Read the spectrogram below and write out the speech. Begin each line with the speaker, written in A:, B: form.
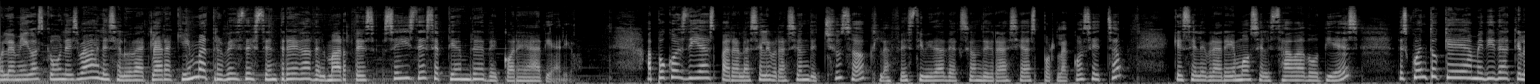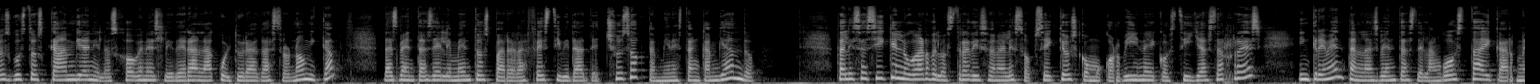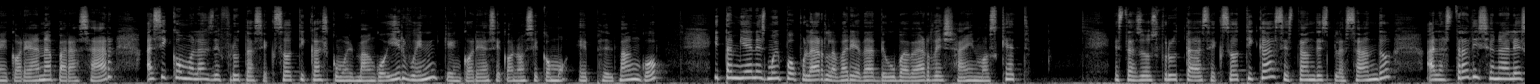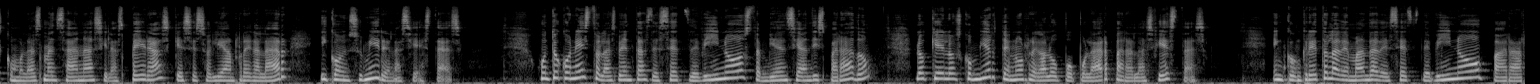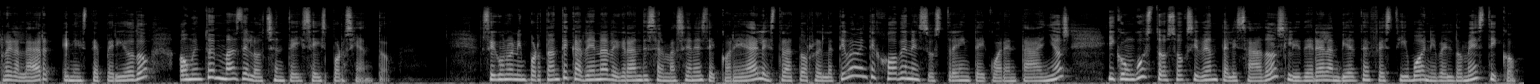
A: Hola amigos, ¿cómo les va? Les saluda Clara Kim a través de esta entrega del martes 6 de septiembre de Corea Diario. A pocos días para la celebración de Chuseok, la festividad de acción de gracias por la cosecha, que celebraremos el sábado 10, les cuento que a medida que los gustos cambian y los jóvenes lideran la cultura gastronómica, las ventas de alimentos para la festividad de Chuseok también están cambiando. Tal es así que en lugar de los tradicionales obsequios como corvina y costillas de res, incrementan las ventas de langosta y carne coreana para asar, así como las de frutas exóticas como el mango Irwin, que en Corea se conoce como apple mango, y también es muy popular la variedad de uva verde Shine Muscat. Estas dos frutas exóticas están desplazando a las tradicionales como las manzanas y las peras que se solían regalar y consumir en las fiestas. Junto con esto, las ventas de sets de vinos también se han disparado, lo que los convierte en un regalo popular para las fiestas. En concreto, la demanda de sets de vino para regalar en este periodo aumentó en más del 86%. Según una importante cadena de grandes almacenes de Corea, el estrato relativamente joven en sus 30 y 40 años y con gustos occidentalizados lidera el ambiente festivo a nivel doméstico.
